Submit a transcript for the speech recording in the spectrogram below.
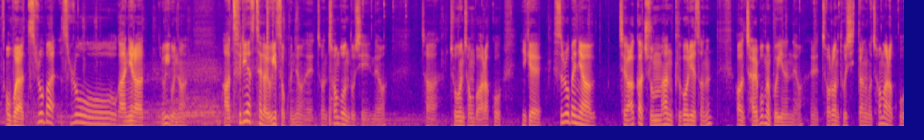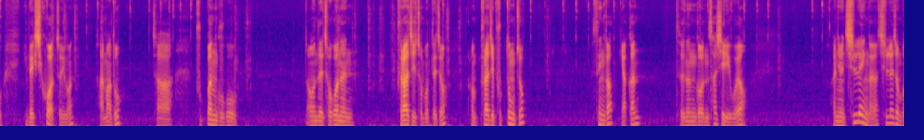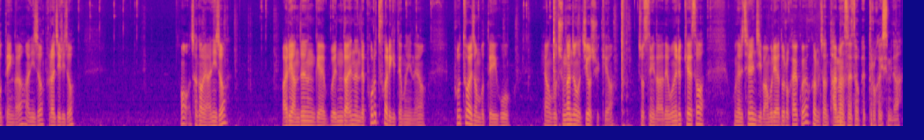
어 뭐야 슬로바 슬로가 아니라 여기구나. 아 트리에스테가 여기 있었군요. 네, 전 처음 본 도시네요. 자, 좋은 정보 알았고 이게 슬로베니아 제가 아까 줌한 그 거리에서는 어, 잘 보면 보이긴 했네요. 네, 저런 도시 있다는 거 처음 알았고 이 멕시코 같죠 이건? 아마도 자 북반구고 어 근데 저거는 브라질 전봇대죠? 그럼 브라질 북동쪽 생각 약간 드는 건 사실이고요. 아니면 칠레인가요? 칠레 전봇대인가요? 아니죠? 브라질이죠? 어 잠깐만 아니죠? 말이 안 되는 게 왠가 했는데 포르투갈이기 때문이네요. 포르투갈 전봇대이고 그냥 뭐 중간 정도 찍어줄게요. 좋습니다. 네 오늘 이렇게 해서 오늘의 챌린지 마무리하도록 할 거예요. 그러면 전 다음 영상에서 뵙도록 하겠습니다.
